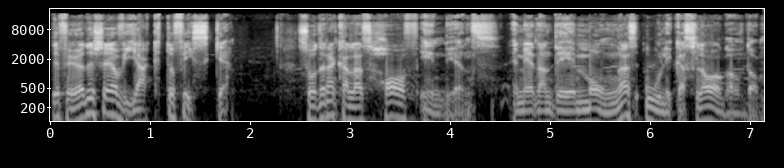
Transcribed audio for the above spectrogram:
De föder sig av jakt och fiske. Sådana kallas half indians, medan det är många olika slag av dem.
